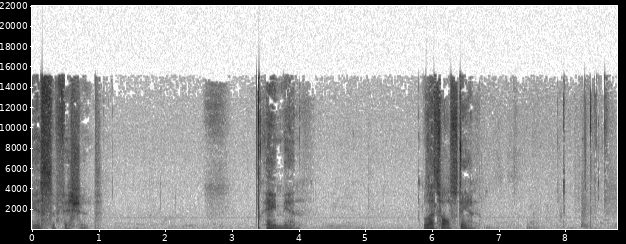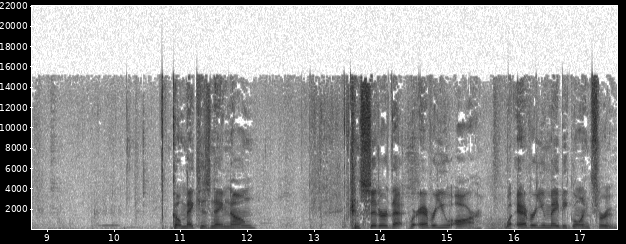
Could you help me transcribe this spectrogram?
is sufficient. Amen. Let's all stand. Go make His name known. Consider that wherever you are, whatever you may be going through,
